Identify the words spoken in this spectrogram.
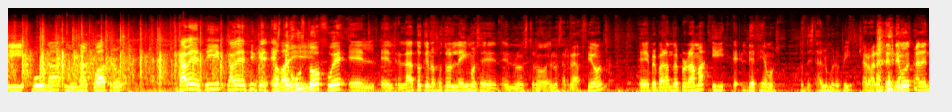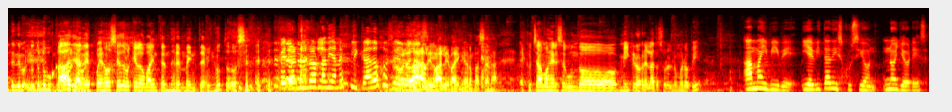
Y una, luna 4. Cabe decir, cabe decir que Estaba este ahí. justo fue el, el relato que nosotros leímos en, en nuestro, en nuestra redacción, eh, preparando el programa, y eh, decíamos, ¿dónde está el número pi? Claro, ahora entendemos, ahora entendemos. Nosotros lo buscábamos. Vaya, ¿no? después José de lo que lo va a entender en 20 minutos. Pero no nos lo habían explicado, José. Ahora Ro. ya vale, sí. vale, venga, no pasa nada. Escuchamos el segundo micro relato sobre el número pi. Ama y vive y evita discusión, no llores,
